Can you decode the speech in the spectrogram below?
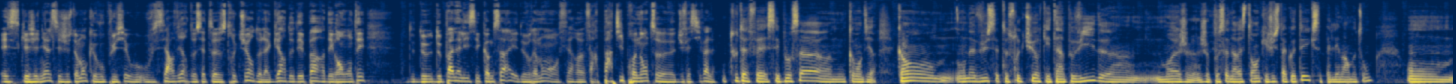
Et ce qui est génial, c'est justement que vous puissiez vous, vous servir de cette structure, de la gare de départ des grands montées, de ne pas la laisser comme ça et de vraiment en faire, euh, faire partie prenante euh, du festival. Tout à fait. C'est pour ça, euh, comment dire, quand on a vu cette structure qui était un peu vide, moi je, je possède un restaurant qui est juste à côté, qui s'appelle Les Marmotons. On,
